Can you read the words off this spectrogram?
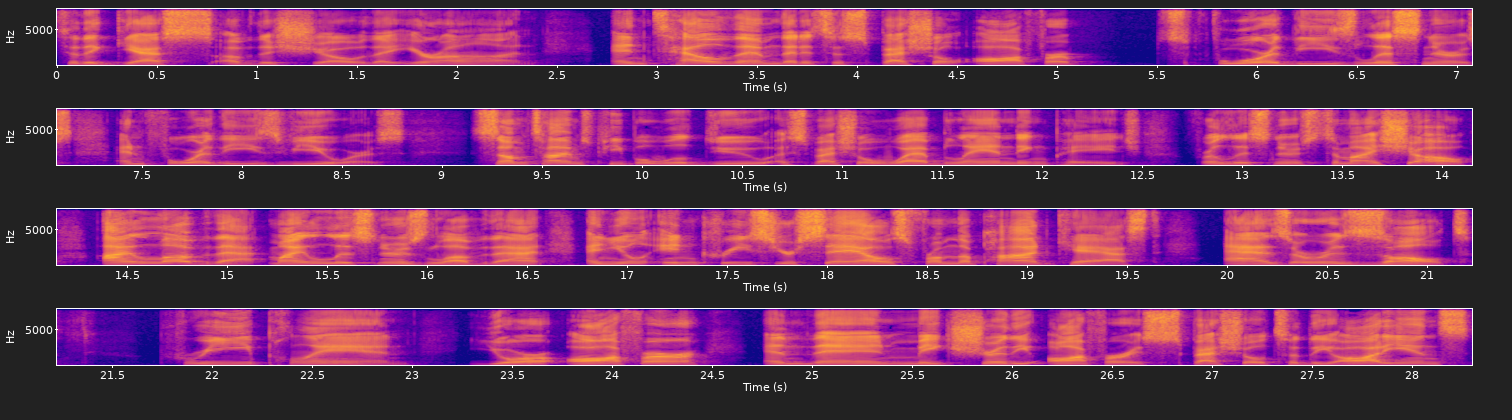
to the guests of the show that you're on and tell them that it's a special offer for these listeners and for these viewers. Sometimes people will do a special web landing page for listeners to my show. I love that. My listeners love that. And you'll increase your sales from the podcast as a result. Pre plan your offer and then make sure the offer is special to the audience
